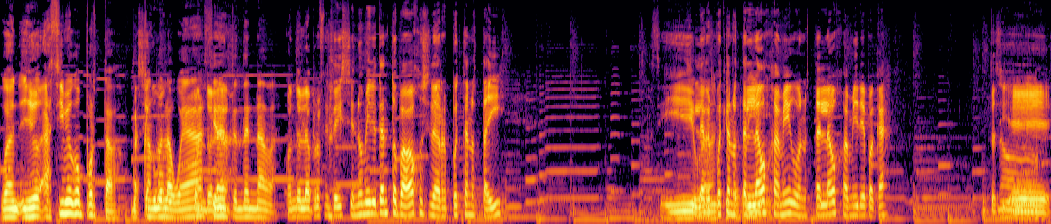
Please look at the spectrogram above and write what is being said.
Bueno, yo así me comportaba, buscando la weá sin la- entender nada. Cuando la profe te dice, no mire tanto para abajo si la respuesta no está ahí. Sí, Si la respuesta no está en la hoja, amigo, no está en la hoja, mire para acá. Entonces, No. eh,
